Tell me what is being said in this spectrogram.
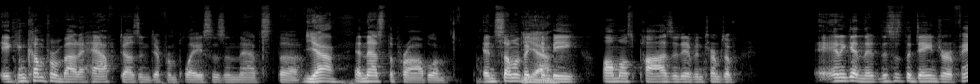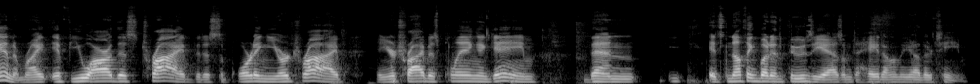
it can come from about a half dozen different places and that's the yeah and that's the problem and some of it yeah. can be almost positive in terms of and again this is the danger of fandom right if you are this tribe that is supporting your tribe and your tribe is playing a game then it's nothing but enthusiasm to hate on the other team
